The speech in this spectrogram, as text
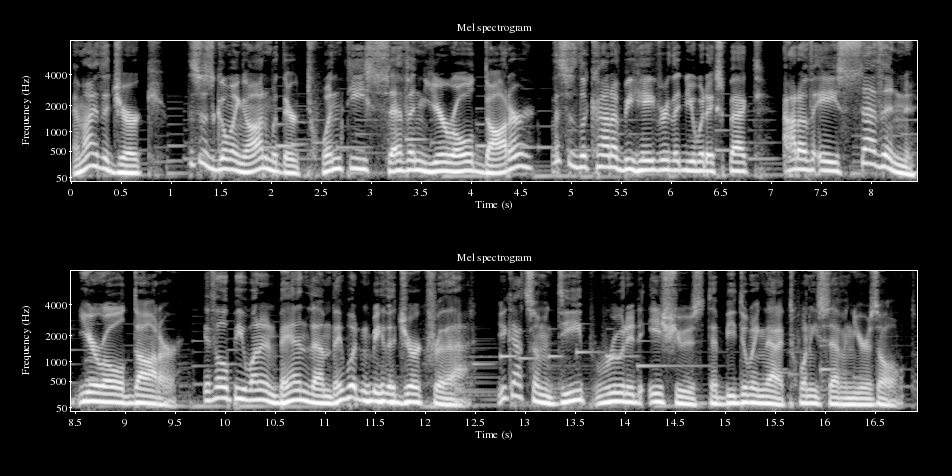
Am I the jerk? This is going on with their 27 year old daughter? This is the kind of behavior that you would expect out of a 7 year old daughter. If OP went and banned them, they wouldn't be the jerk for that. You got some deep rooted issues to be doing that at 27 years old.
